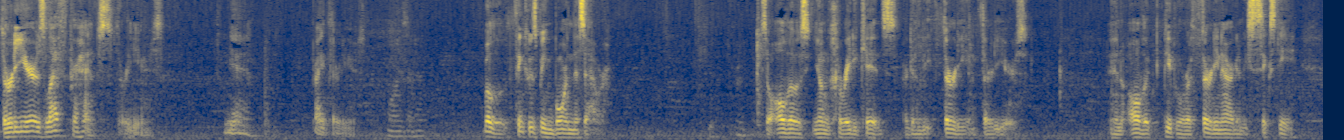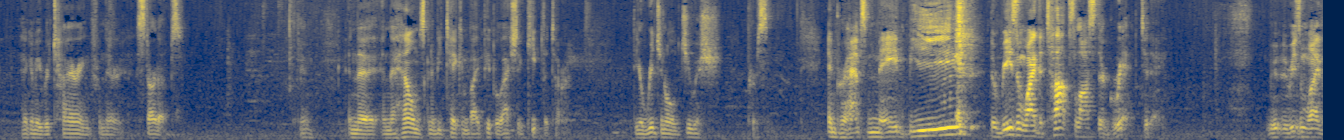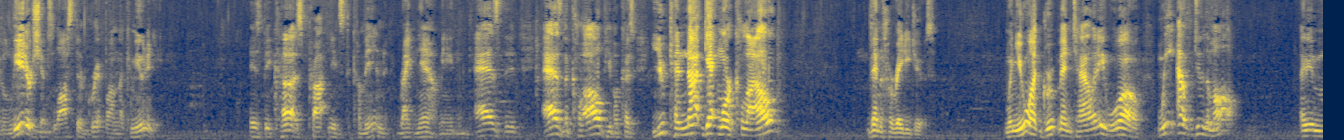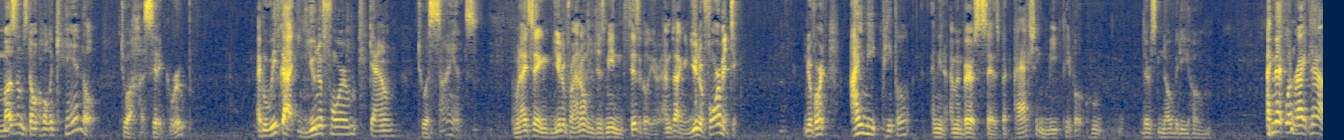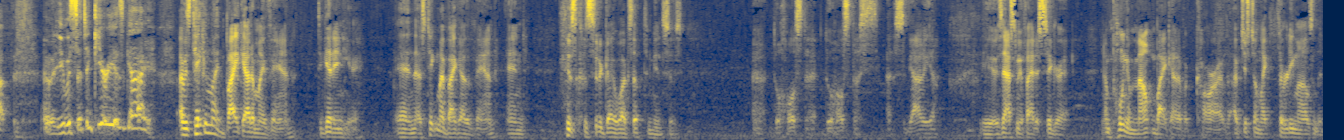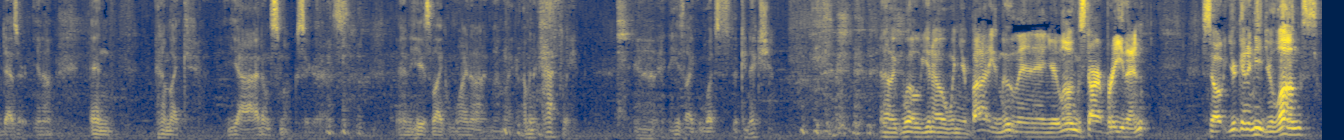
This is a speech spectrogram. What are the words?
30 years left, perhaps. 30 years. Yeah, probably 30 years. Why is that? Well, think who's being born this hour. So all those young Haredi kids are going to be 30 in 30 years. And all the people who are 30 now are going to be 60. They're going to be retiring from their startups. Okay? And the, and the helm's going to be taken by people who actually keep the Torah, the original Jewish person. And perhaps maybe the reason why the tops lost their grip today, the reason why the leaderships lost their grip on the community, is because Prot needs to come in right now. Meaning, as the as the Klal people, because you cannot get more Klal than Haredi Jews. When you want group mentality, whoa, we outdo them all. I mean, Muslims don't hold a candle to a Hasidic group. I mean, we've got uniform down to a science. And when I say uniform, I don't just mean physical uniform. I'm talking uniformity. Uniform. I meet people. I mean, I'm embarrassed to say this, but I actually meet people who there's nobody home. I met one right now. He was such a curious guy. I was taking my bike out of my van to get in here, and I was taking my bike out of the van, and this Hasidic guy walks up to me and says, uh, "Du hast a, du hast a, c- a cigaria?" He was asking me if I had a cigarette. I'm pulling a mountain bike out of a car. I've, I've just done like 30 miles in the desert, you know, and and I'm like, "Yeah, I don't smoke cigarettes." and he's like, "Why not?" And I'm like, "I'm an athlete." And he's like, "What's the connection?" and I'm like, "Well, you know, when your body's moving and your lungs start breathing, So you're going to need your lungs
